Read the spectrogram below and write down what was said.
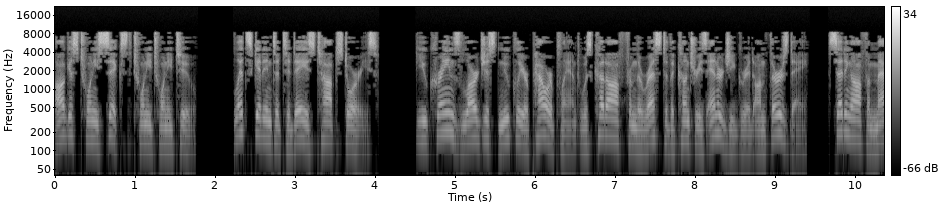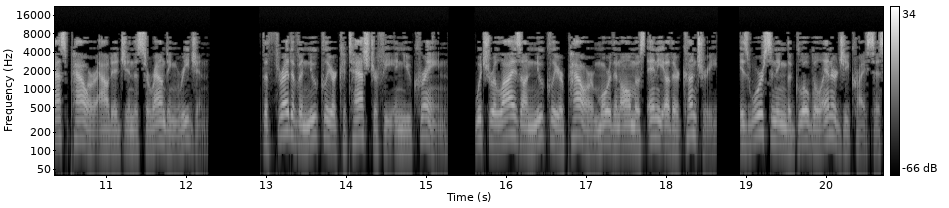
August 26, 2022. Let's get into today's top stories. Ukraine's largest nuclear power plant was cut off from the rest of the country's energy grid on Thursday, setting off a mass power outage in the surrounding region. The threat of a nuclear catastrophe in Ukraine, which relies on nuclear power more than almost any other country, is worsening the global energy crisis,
